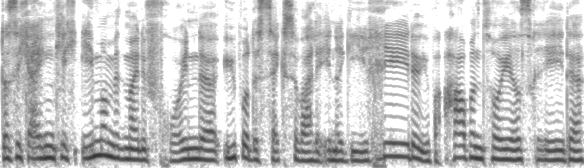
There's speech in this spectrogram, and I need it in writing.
dass ich eigentlich immer mit meinen Freunden über die sexuelle Energie rede, über Abenteuers rede,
